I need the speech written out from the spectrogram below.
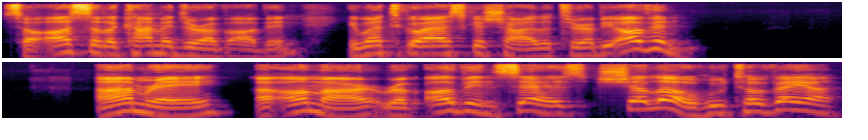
So Asa Lakame de Rav Avin. He went to go ask a Shaila to Rabbi Avin. Amre, Omar, Rav Avin says, Shalo, hu toveya.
